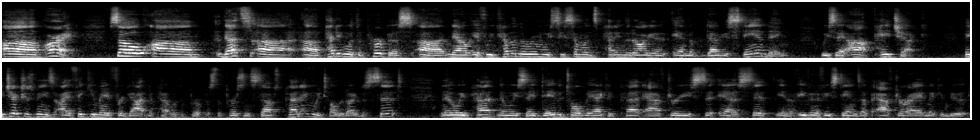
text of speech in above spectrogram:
Um, all right. So um, that's uh, uh, petting with a purpose. Uh, now, if we come in the room, we see someone's petting the dog and, the dog is standing, we say, ah, paycheck. Paycheck just means I think you may have forgotten to pet with a purpose. The person stops petting, we tell the dog to sit, and then we pet, and then we say, David told me I could pet after he sit, uh, sit you know, even if he stands up after I make him do it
